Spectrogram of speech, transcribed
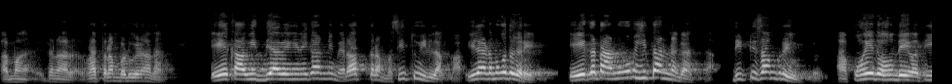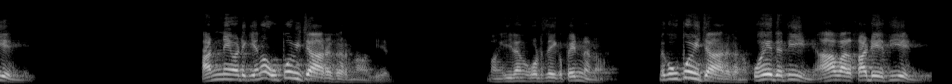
අම එතන රත්තරම් බඩු වෙන අදහස. ඒක අවිද්‍යාවෙන් එන එකක් නෙමෙයි රත්තරම්ම සිතුවිල්ලක් ආවා. ඊළඟට මොකද කරේ? ඒකට අනුවම හිතන්න ගත්තා. දිට්ඨි සම්ප්‍රයුක්ත. ආ කොහෙද හොඳ ඒවා තියෙන්නේ? අන්න ඒවට කියනවා උපවිචාර කරනවා කියලා. මම ඊළඟ කොටසේ ඒක පෙන්නනවා. මේක උපවිචාර කරනවා. කොහෙද තියෙන්නේ? ආවල් කඩේ තියෙන්නේ.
